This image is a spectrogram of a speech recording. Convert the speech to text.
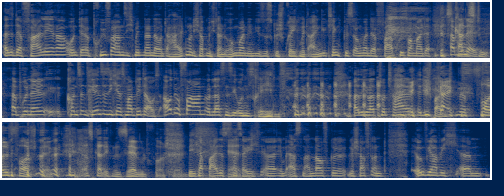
Also der Fahrlehrer und der Prüfer haben sich miteinander unterhalten und ich habe mich dann irgendwann in dieses Gespräch mit eingeklinkt, bis irgendwann der Fahrprüfer meinte, das Herr Brunel, du. Herr Brunel, konzentrieren Sie sich jetzt mal bitte aufs Autofahren und lassen Sie uns reden. also ich war total entspannt. Kann ich mir voll vorstellen. Das kann ich mir sehr gut vorstellen. Nee, ich habe beides Ja. tatsächlich äh, im ersten Anlauf ge geschafft und irgendwie habe ich ähm,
